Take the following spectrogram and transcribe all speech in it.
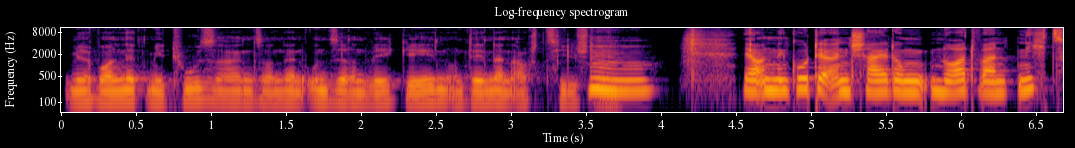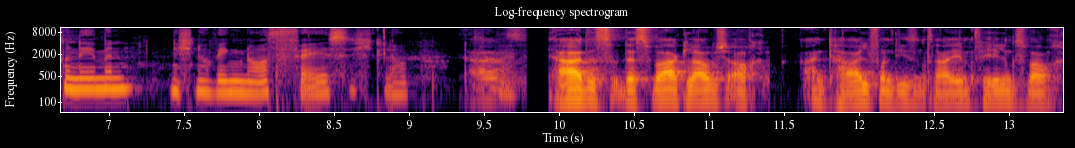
wir wollen nicht MeToo sein, sondern unseren Weg gehen und den dann auch zielstrebig. Mhm. Ja, und eine gute Entscheidung, Nordwand nicht zu nehmen, nicht nur wegen North Face, ich glaube. Ja, das, das war, glaube ich, auch ein Teil von diesen drei Empfehlungen. Es war auch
